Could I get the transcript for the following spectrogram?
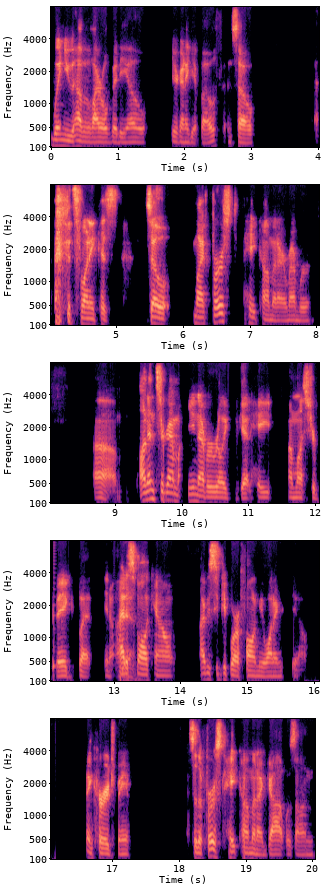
when you have a viral video, you're going to get both. And so it's funny because so my first hate comment I remember um, on Instagram, you never really get hate unless you're big. But you know, I had Yeah. a small account. Obviously, people are following me, wanting you know, encourage me. So the first hate comment I got was on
